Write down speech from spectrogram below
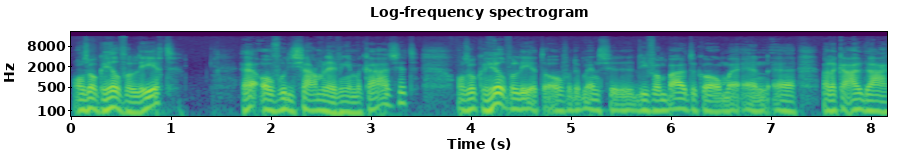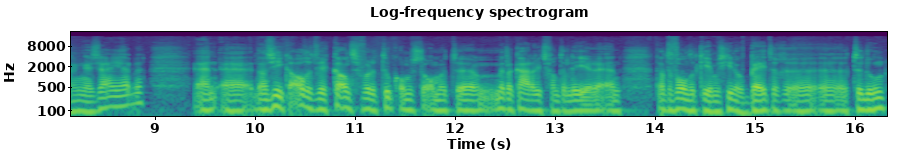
ons ook heel veel leert. Hè, over hoe die samenleving in elkaar zit. Ons ook heel veel leert over de mensen die van buiten komen... en uh, welke uitdagingen zij hebben. En dan zie ik altijd weer kansen voor de toekomst... om het met elkaar er iets van te leren. En dat de volgende keer misschien ook beter te doen.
